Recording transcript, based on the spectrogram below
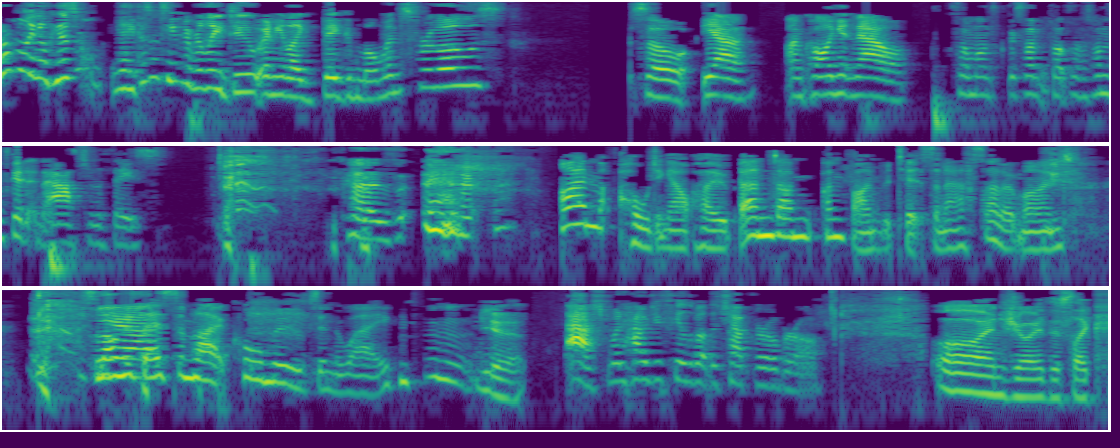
don't really know. He doesn't. Yeah, he doesn't seem to really do any like big moments for those. So yeah, I'm calling it now. Someone's some, someone's getting an ass to the face. Because I'm holding out hope, and I'm I'm fine with tits and ass. I don't mind, as long Yeah. as there's some like cool moves in the way. Yeah. Ash, what? How do you feel about the chapter overall? Oh, I enjoyed this. Like,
